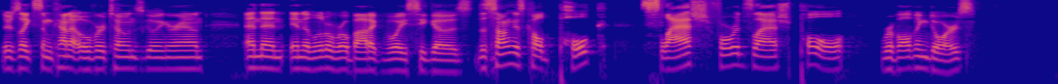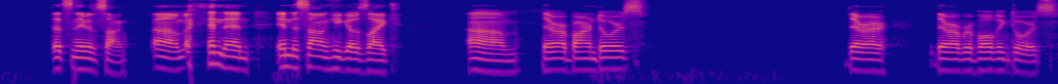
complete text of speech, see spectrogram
There's like some kind of overtones going around, and then in a little robotic voice, he goes. The song is called Pulk slash forward slash pole revolving doors. That's the name of the song. Um, and then in the song, he goes like, um, "There are barn doors. There are there are revolving doors,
